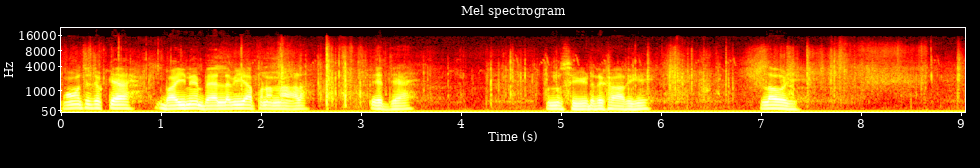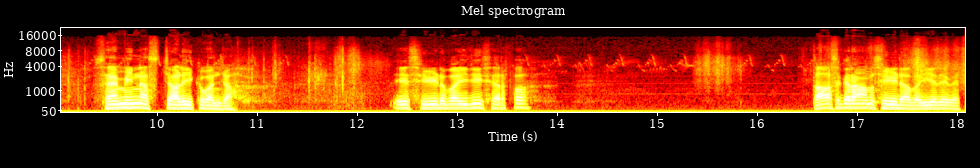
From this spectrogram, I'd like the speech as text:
ਪਹੁੰਚ ਚੁੱਕਿਆ ਬਾਈ ਨੇ ਬਿੱਲ ਵੀ ਆਪਣਾ ਨਾਲ ਭੇਜਿਆ ਉਹਨੂੰ ਸੀਡ ਦਿਖਾ ਦਈਏ। ਲਓ ਜੀ ਸੈਮੀਨਸ 4051 ਇਹ ਸੀਡ ਬਾਈ ਜੀ ਸਿਰਫ 10 ਗ੍ਰਾਮ ਸੀਡ ਆ ਬਾਈ ਇਹਦੇ ਵਿੱਚ।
